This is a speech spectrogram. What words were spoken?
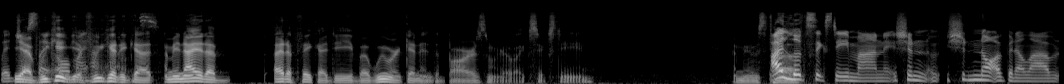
yeah, if we like, all could, if we could have got. I mean, I had a, I had a fake ID, but we weren't getting into bars when we were like sixteen. I mean, it was. Tough. I looked 16, man. It shouldn't should not have been allowed,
